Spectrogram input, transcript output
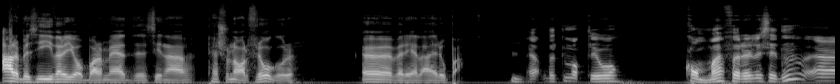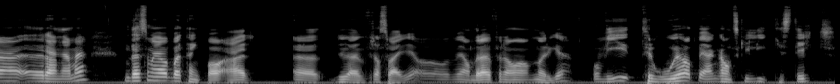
arbetsgivare jobbar med sina personalfrågor över hela Europa. Mm. Ja, dette måtte jo komme før eller siden, eh, regner jeg med. Det som jag bare tänkt på är du er jo fra Sverige, og vi andre er fra Norge. Og vi tror jo at vi er ganske likestilt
